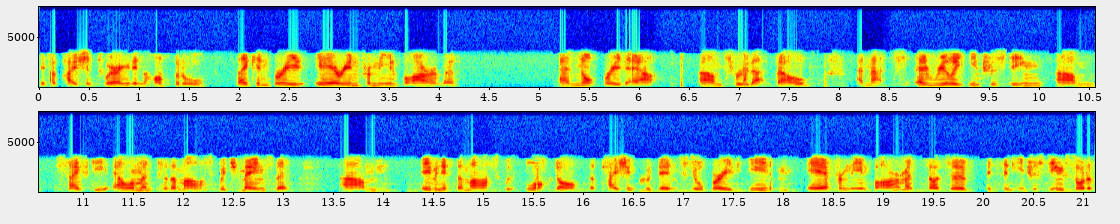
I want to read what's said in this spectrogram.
If a patient's wearing it in the hospital, they can breathe air in from the environment and not breathe out um, through that valve. And that's a really interesting um, safety element to the mask, which means that um, even if the mask was blocked off, the patient could then still breathe in air from the environment. So it's a it's an interesting sort of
